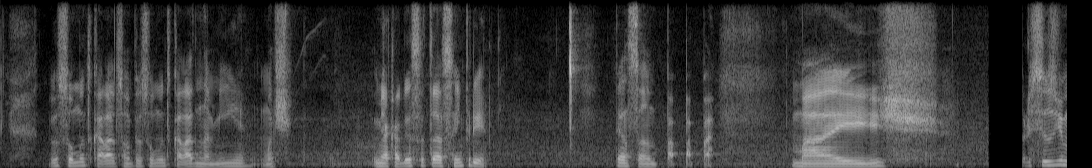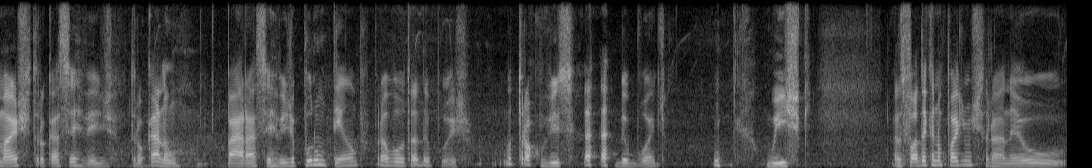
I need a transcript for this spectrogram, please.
eu sou muito calado, sou uma pessoa muito calada na minha, mas minha cabeça tá sempre pensando, pá, pá, pá. Mas preciso demais trocar cerveja. Trocar não, parar a cerveja por um tempo para voltar depois. Eu troco o vício, bebo vodka, whisky. Mas o foda é que não pode misturar, né? Eu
